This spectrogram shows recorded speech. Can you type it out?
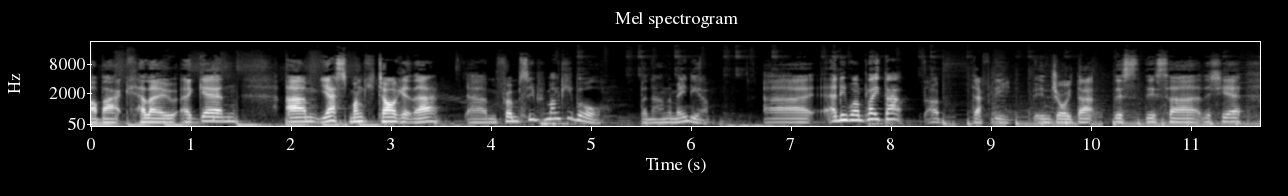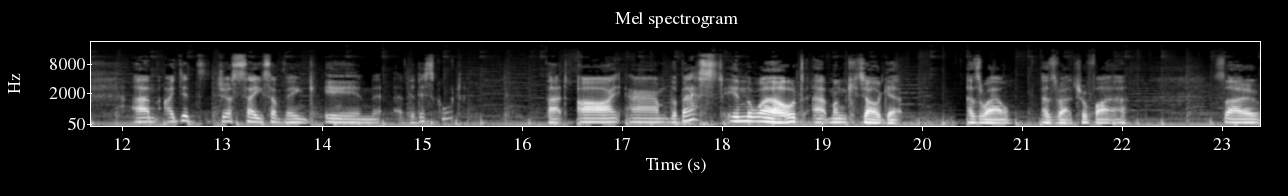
Are back. Hello again. Um, yes, Monkey Target there um, from Super Monkey Ball, Banana Mania. Uh, anyone played that? I definitely enjoyed that this this uh, this year. Um, I did just say something in the Discord that I am the best in the world at Monkey Target as well as Virtua Fighter. So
